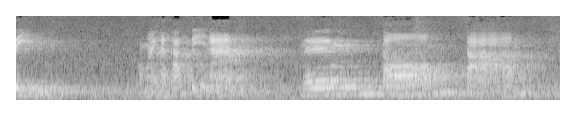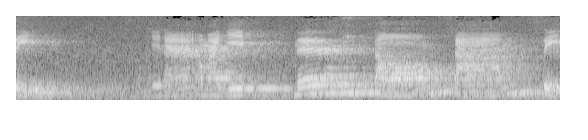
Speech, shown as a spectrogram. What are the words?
สี่เอาใหม่นะคะสี่นะหนึ่งสองสามสี่ มาอีกหนึ่งสองสามสี่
